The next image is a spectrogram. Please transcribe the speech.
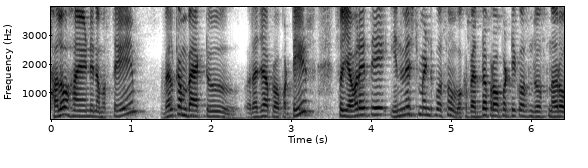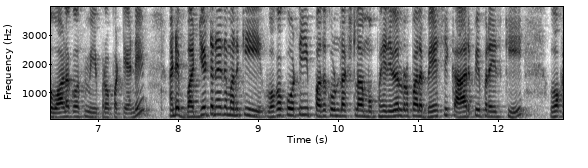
హలో హాయ్ అండి నమస్తే. Welcome back to Raza properties so ఎవరైతే ఇన్వెస్ట్మెంట్ కోసం ఒక పెద్ద ప్రాపర్టీ కోసం చూస్తున్నారో వాళ్ళ కోసం ఈ ప్రాపర్టీ అండి. అంటే బడ్జెట్ అనేది మనకి ఒక కోటి పదకొండు లక్షల ముప్పై ఐదు వేల రూపాయల బేసిక్ ఆర్పీ ప్రైస్కి ఒక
